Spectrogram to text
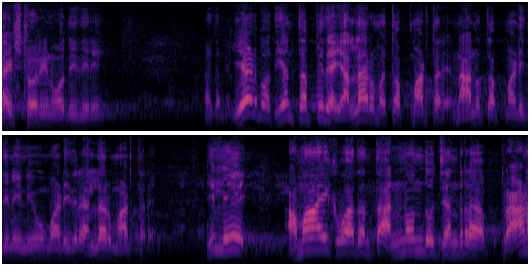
ಲೈಫ್ ಸ್ಟೋರಿನ ಓದಿದ್ದೀರಿ. ಅದನ್ನು ಹೇಳ್ಬೋದು, ಏನು ತಪ್ಪಿದೆ? ಎಲ್ಲರೂ ತಪ್ಪು ಮಾಡ್ತಾರೆ. ನಾನು ತಪ್ಪು ಮಾಡಿದ್ದೀನಿ, ನೀವು ಮಾಡಿದರೆ ಎಲ್ಲರೂ ಮಾಡ್ತಾರೆ. ಇಲ್ಲಿ ಅಮಾಯಕವಾದಂಥ ಹನ್ನೊಂದು ಜನರ ಪ್ರಾಣ,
